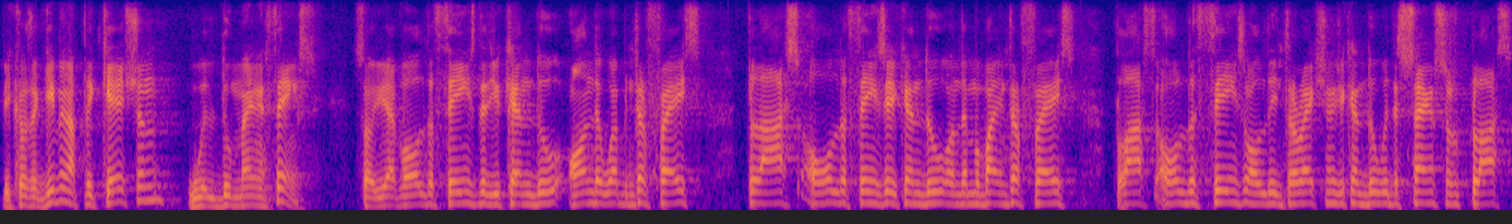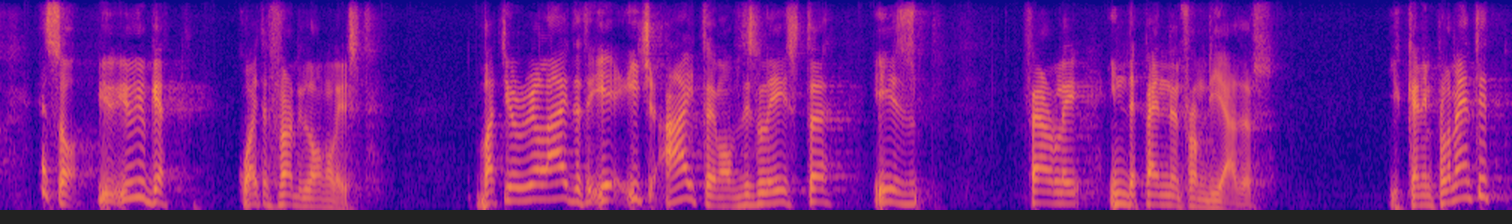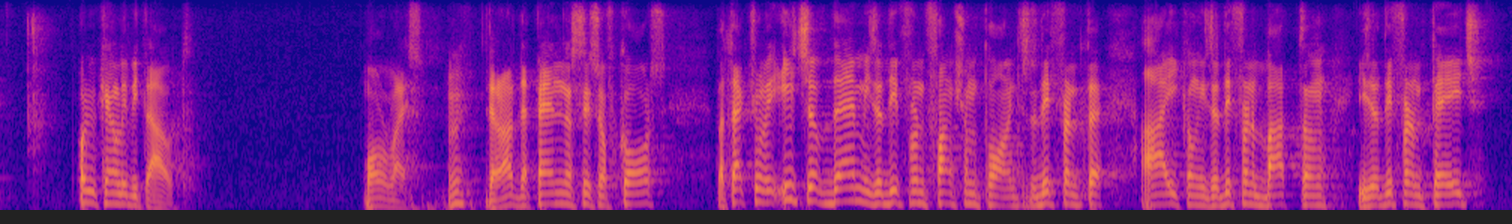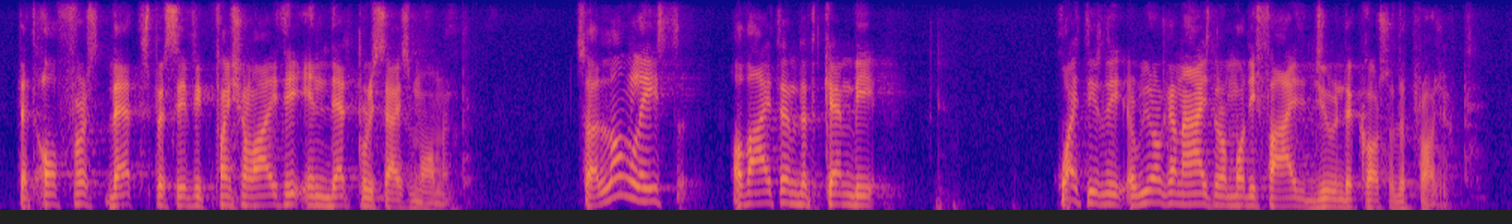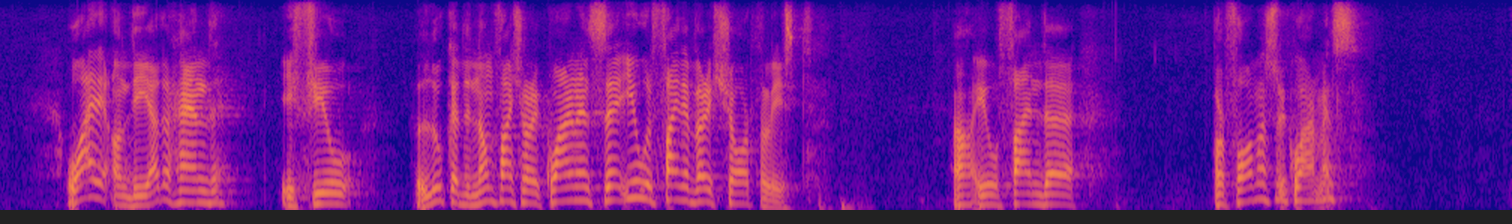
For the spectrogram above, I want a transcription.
because a given application will do many things. So you have all the things that you can do on the web interface, plus all the things that you can do on the mobile interface, plus all the things, all the interactions you can do with the sensor, plus, and so you, you get quite a fairly long list. But you realize that each item of this list uh, is fairly independent from the others. You can implement it, or you can leave it out, more or less. Hmm? There are dependencies, of course, but actually each of them is a different function point, it's a different uh, icon, it's a different button, it's a different page that offers that specific functionality in that precise moment. So a long list of items that can be quite easily reorganized or modified during the course of the project. While on the other hand, if you look at the non-functional requirements, uh, you will find a very short list. Uh, you will find the performance requirements.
